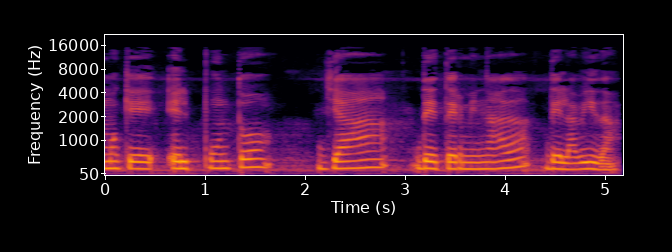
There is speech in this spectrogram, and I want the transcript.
como que el punto ya determinada de la vida,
